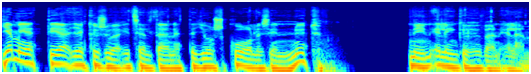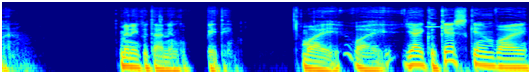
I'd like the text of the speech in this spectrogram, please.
ja miettiä ja kysyä itseltään, että jos kuolisin nyt, niin elinkö hyvän elämän? Menikö tämä niin kuin piti? Vai, vai jäikö kesken vai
